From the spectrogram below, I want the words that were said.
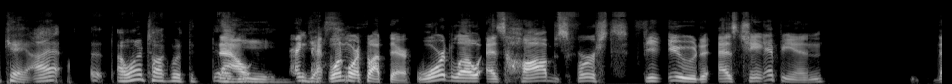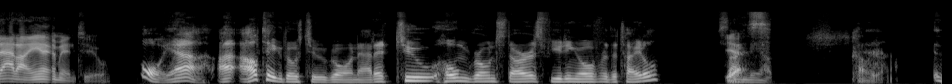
okay, I I want to talk about the uh, Now, the- yes. One more thought there. Wardlow as Hobbs' first feud as champion. That I am into. Oh yeah, I, I'll take those two going at it. Two homegrown stars feuding over the title. Sign me up. Oh yeah.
